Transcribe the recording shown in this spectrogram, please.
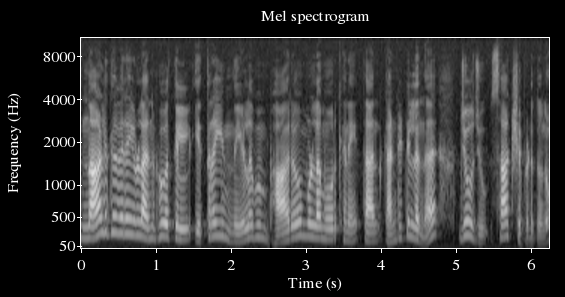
നാളിതുവരെയുള്ള അനുഭവത്തിൽ ഇത്രയും നീളവും ഭാരവുമുള്ള മൂർഖനെ താൻ കണ്ടിട്ടില്ലെന്ന് ജോജു സാക്ഷ്യപ്പെടുത്തുന്നു.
